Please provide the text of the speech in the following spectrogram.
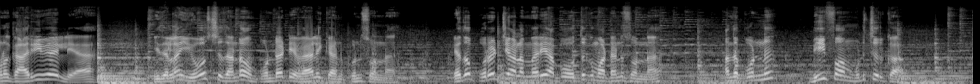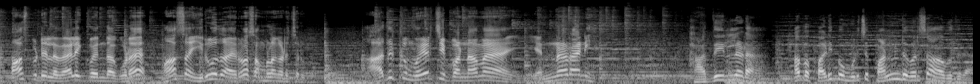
உனக்கு அறிவே இல்லையா? இதெல்லாம் யோசிச்சு தாண்டா உன் பொண்டாட்டிய வேலைக்கு அனுப்புன்னு சொன்னேன் ஏதோ புரட்சியாளர் மாதிரி அப்போ ஒத்துக்க மாட்டேன்னு சொன்னேன் அந்த பொண்ணு பிஃபார்ம் முடிச்சிருக்கா. ஹாஸ்பிட்டலில் வேலைக்கு போயிருந்தா கூட மாதம் இருபதாயிரம் ரூபா சம்பளம் கிடச்சிருக்கும். அதுக்கு முயற்சி பண்ணாம என்னடா நீ? அது இல்லடா. அவ படிப்பை முடிச்சு பன்னெண்டு வருஷம் ஆகுதுடா.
